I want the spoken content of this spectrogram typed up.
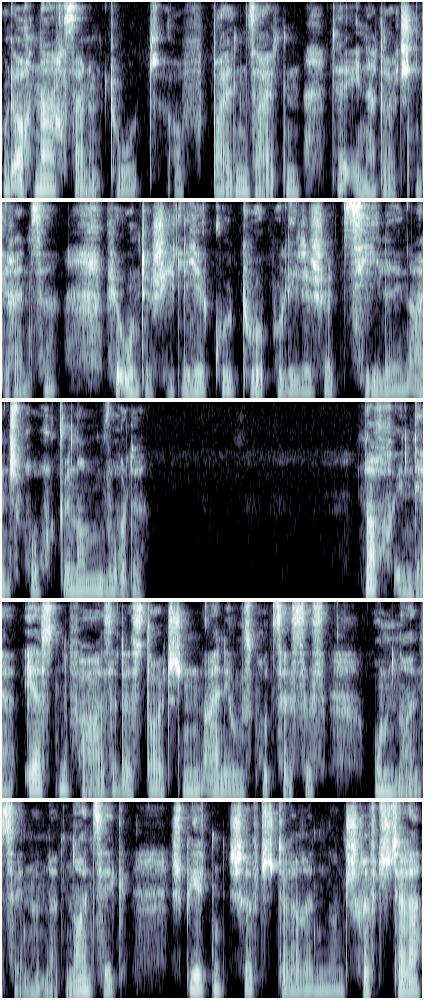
und auch nach seinem Tod auf beiden Seiten der innerdeutschen Grenze für unterschiedliche kulturpolitische Ziele in Anspruch genommen wurde. Noch in der ersten Phase des deutschen Einigungsprozesses um 1990 spielten Schriftstellerinnen und Schriftsteller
